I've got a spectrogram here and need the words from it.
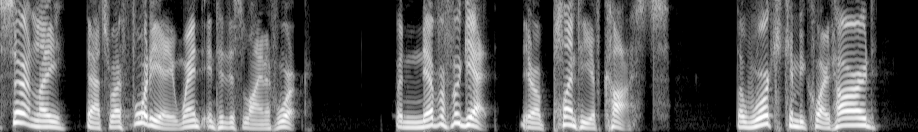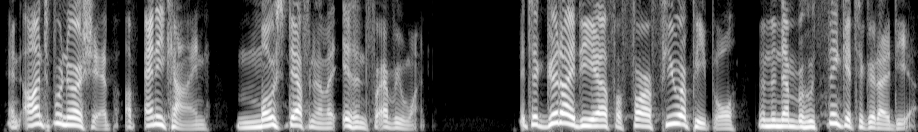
Certainly, that's why Fortier went into this line of work. But never forget there are plenty of costs. The work can be quite hard, and entrepreneurship of any kind most definitely isn't for everyone. It's a good idea for far fewer people than the number who think it's a good idea,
